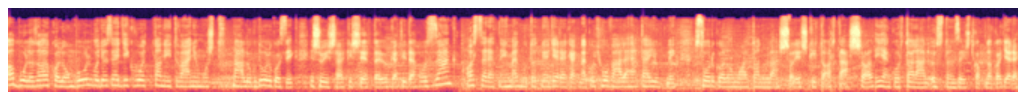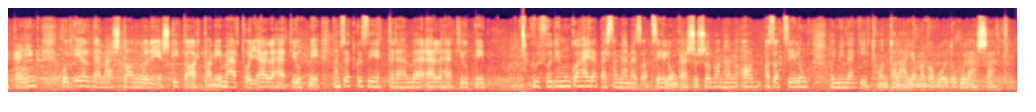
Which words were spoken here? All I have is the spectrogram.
abból az alkalomból, hogy az egyik volt tanítványunk, most náluk dolgozik, és ő is elkísérte őket ide hozzánk. Azt szeretnénk megmutatni a gyerekeknek, hogy hová lehet eljutni, szorgalommal, tanulással és kitartással. Ilyenkor talán ösztönzést kapnak a gyerekeink, hogy érdemes tanulni és kitartani, mert hogy el lehet jutni nemzetközi étterembe, el lehet jutni külföldi munkahelyre. Persze nem ez a célunk elsősorban, hanem az a célunk, hogy mindenki itthon találja meg a boldogulását.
